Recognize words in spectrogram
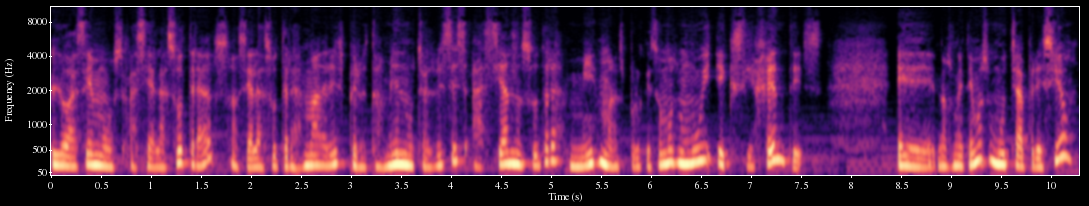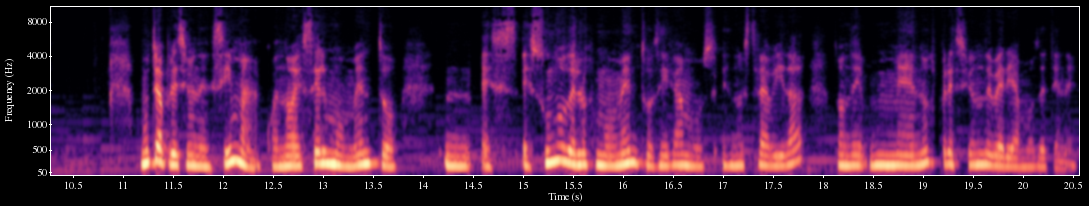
lo hacemos hacia las otras, hacia las otras madres, pero también muchas veces hacia nosotras mismas, porque somos muy exigentes. Eh, nos metemos mucha presión, mucha presión encima, cuando es el momento, mm, es, es uno de los momentos, digamos, en nuestra vida donde menos presión deberíamos de tener,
